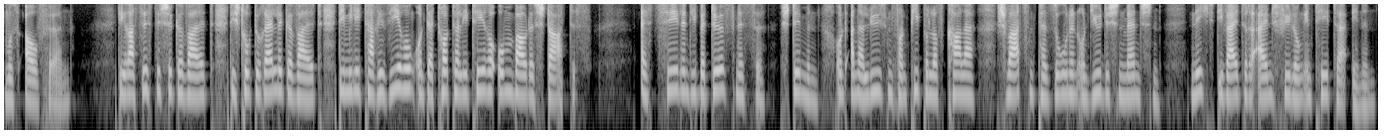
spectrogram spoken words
muss aufhören die rassistische Gewalt, die strukturelle Gewalt, die Militarisierung und der totalitäre Umbau des Staates. Es zählen die Bedürfnisse, Stimmen und Analysen von People of Color, schwarzen Personen und jüdischen Menschen, nicht die weitere Einfühlung in TäterInnen.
